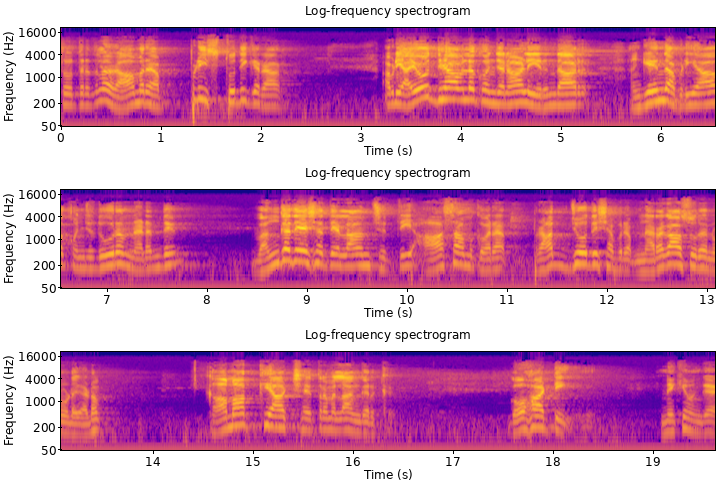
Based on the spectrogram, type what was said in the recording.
ஸ்தோத்திரத்துல ராமரை அப்படி ஸ்துதிக்கிறார். அப்படி அயோத்தியாவில் கொஞ்ச நாள் இருந்தார். அங்கேருந்து அப்படியா கொஞ்ச தூரம் நடந்து வங்கதேசத்தை எல்லாம் சுற்றி ஆசாமுக்கு வர பிராக்ஜோதிஷபுரம் நரகாசுரனோட இடம். காமாக்கியா கஷேத்திரம் எல்லாம் அங்கே இருக்கு. குவஹாட்டி. இன்னைக்கும் அங்கே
